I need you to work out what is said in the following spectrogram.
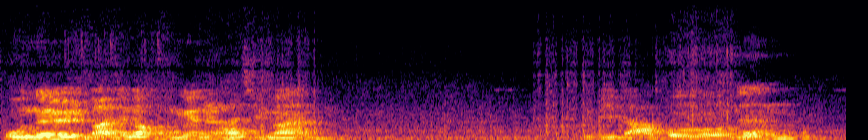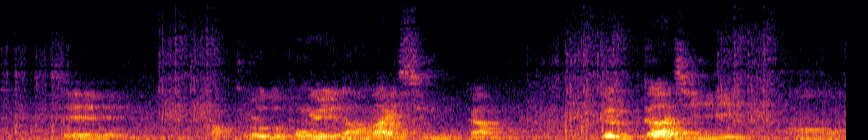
오늘 마지막 공연을 하지만 우리 나버는 이제 앞으로도 공연이 남아 있으니까 끝까지 어,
